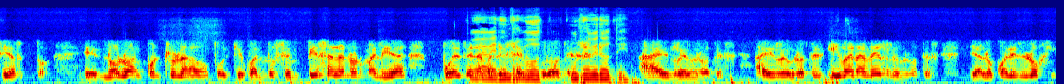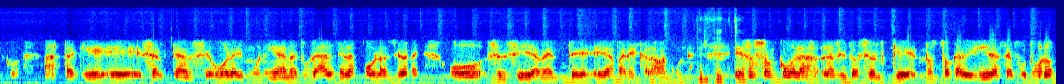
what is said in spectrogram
cierto. Eh, no lo han controlado porque cuando se empieza la normalidad vuelven a aparecer un brotes. Un rebrote. Hay rebrotes, hay rebrotes y van a haber rebrotes, ya lo cual es lógico, hasta que eh, se alcance o la inmunidad natural de las poblaciones o sencillamente eh, aparezca la vacuna. Esas son como la, la, situación que nos toca vivir hacia el futuro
